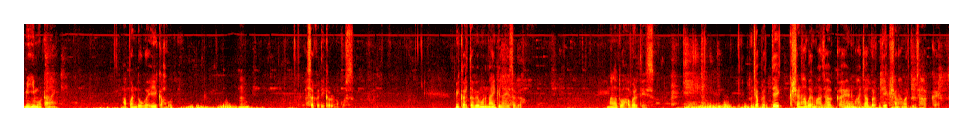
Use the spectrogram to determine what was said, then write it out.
मीही मोठा नाही. आपण दोघं एक आहोत. असं कधी करू नकोस. मी कर्तव्य म्हणून नाही केलं हे सगळं. मला तू आवडतेस. तुझ्या प्रत्येक क्षणावर माझा हक्क आहे आणि माझ्या प्रत्येक क्षणावर तुझा हक्क आहे.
